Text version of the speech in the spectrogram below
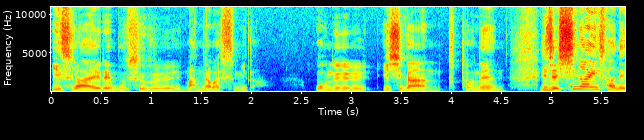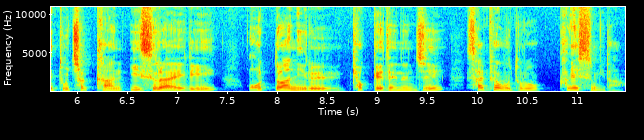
이스라엘의 모습을 만나봤습니다. 오늘 이 시간부터는 이제 시나이 산에 도착한 이스라엘이 어떠한 일을 겪게 되는지 살펴보도록 하겠습니다.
